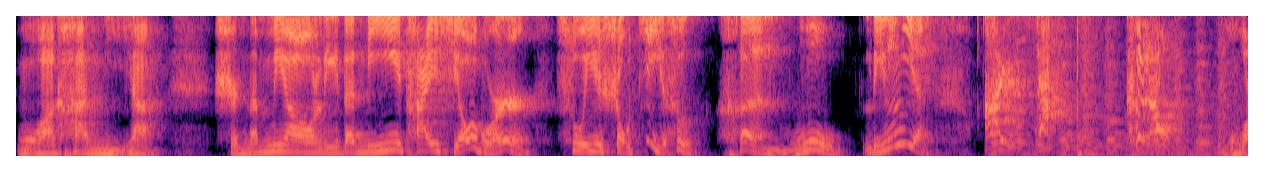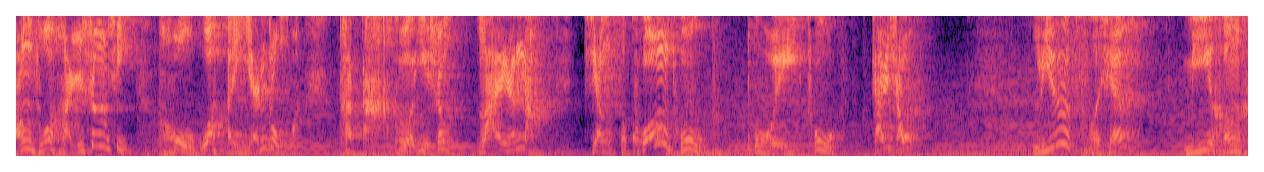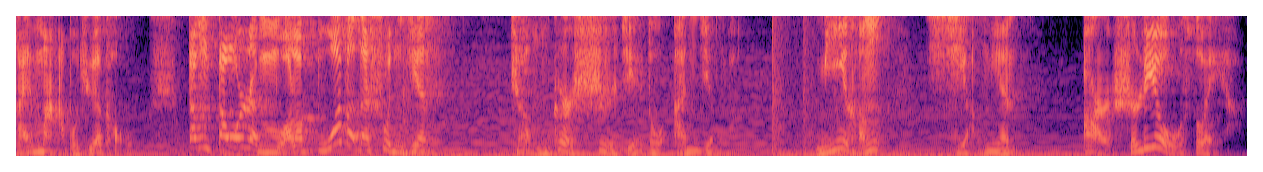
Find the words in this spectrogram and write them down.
我看你呀，是那庙里的泥胎小鬼儿，虽受祭祀，恨无灵验。哎呀，可恼！皇祖很生气，后果很严重啊！他大喝一声：“来人呐，将此狂徒推出斩首！”临死前，祢衡还骂不绝口。当刀刃抹了脖子的瞬间，整个世界都安静了。祢衡享年二十六岁呀。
